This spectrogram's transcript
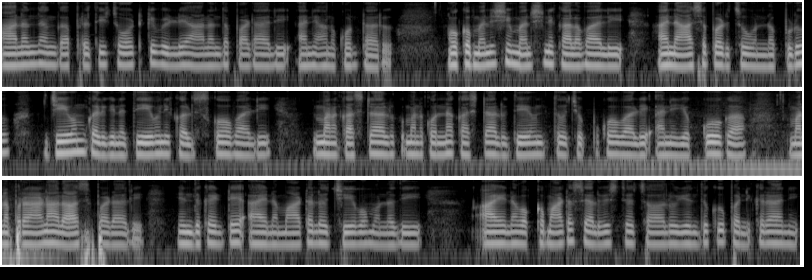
ఆనందంగా ప్రతి చోటికి వెళ్ళి ఆనందపడాలి అని అనుకుంటారు. ఒక మనిషి మనిషిని కలవాలి అని ఆశపడుచు ఉన్నప్పుడు జీవం కలిగిన దేవుని కలుసుకోవాలి. మన కష్టాలు మనకున్న కష్టాలు దేవునితో చెప్పుకోవాలి అని ఎక్కువగా మన ప్రాణాలు ఆశపడాలి. ఎందుకంటే ఆయన మాటలో జీవం ఉన్నది. ఆయన ఒక్క మాట సెలవిస్తే చాలు. ఎందుకు పనికిరాని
